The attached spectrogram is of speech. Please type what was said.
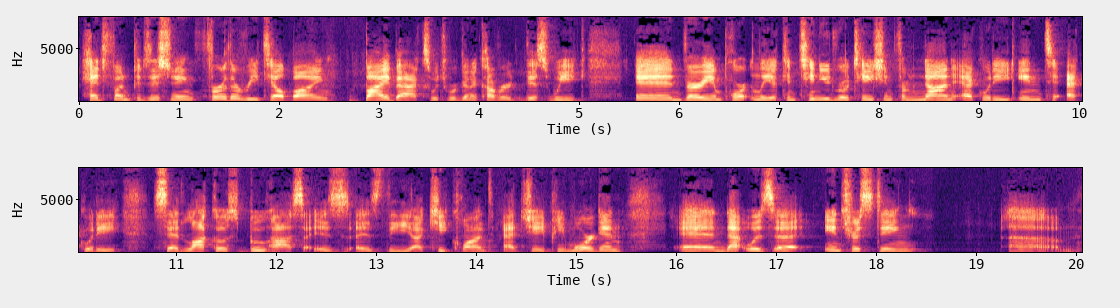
hedge fund positioning, further retail buying, buybacks, which we're going to cover this week, and very importantly, a continued rotation from non-equity into equity, said Lakos Bouhas, is is the uh, key quant at J.P. Morgan, and that was an interesting um,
